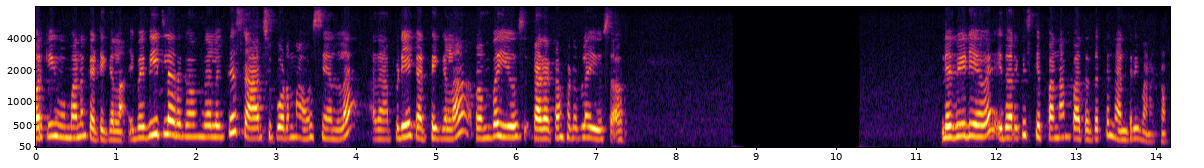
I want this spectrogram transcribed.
ஒர்க்கிங் உமனும் கட்டிக்கலாம். இப்போ வீட்டில் இருக்கவங்களுக்கு ஸ்டார்ச் போடணும் அவசியம் இல்லை. அதை அப்படியே கட்டிக்கலாம். ரொம்ப யூஸ் கம்ஃபர்டபுளாக யூஸ் ஆகும். இந்த வீடியோவை இது வரைக்கும் ஸ்கிப் பண்ணாமல் பார்த்ததுக்கு நன்றி வணக்கம்.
